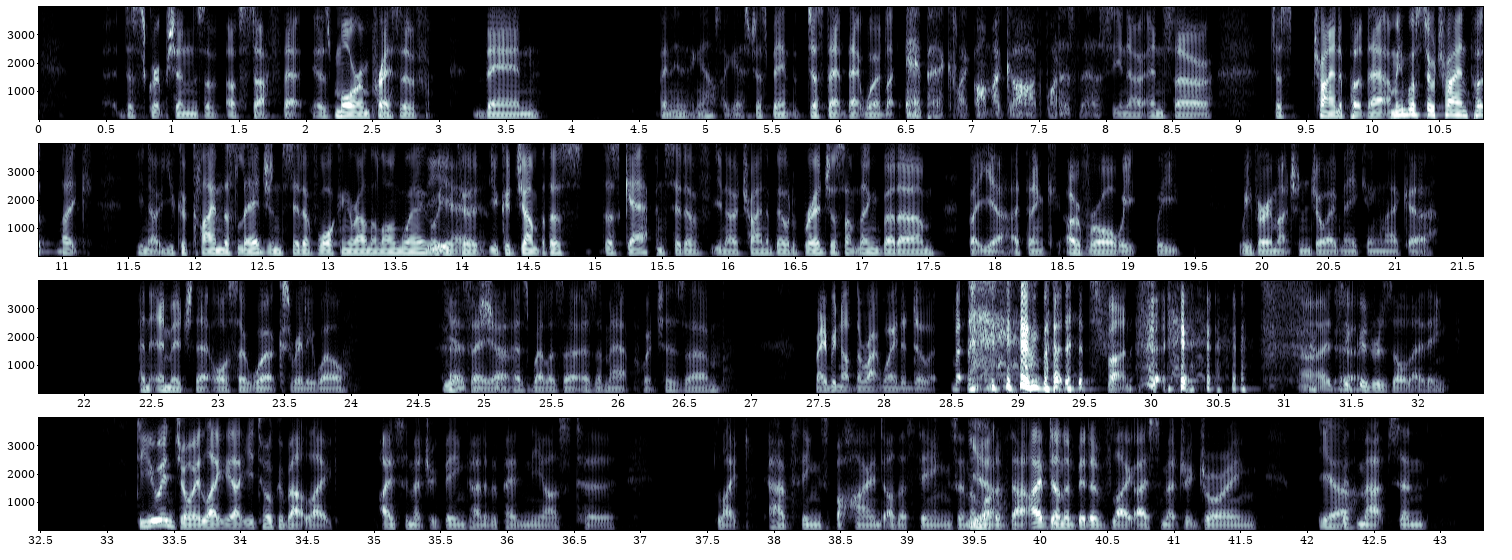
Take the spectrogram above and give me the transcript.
descriptions of, of stuff that is more impressive than than anything else, I guess. Just being just that that word like epic, like oh my god, what is this, you know? And so just trying to put that. I mean, we'll still try and put like you know you could climb this ledge instead of walking around the long way, or you could you could jump this this gap instead of you know trying to build a bridge or something. But um, but yeah, I think overall we we we very much enjoy making like a an image that also works really well Yeah, as a uh, as well as a as a map, which is um maybe not the right way to do it, but but it's fun. Uh, it's Yeah. a good result, I think. Do you enjoy like that? You talk about like isometric being kind of a pain in the ass to like have things behind other things, and a lot of that. I've done a bit of like isometric drawing yeah. with maps, and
